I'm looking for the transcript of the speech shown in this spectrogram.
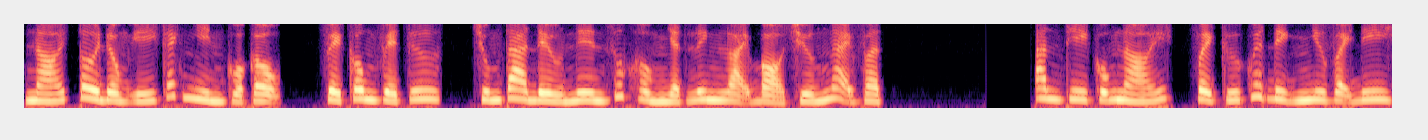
nói tôi đồng ý cách nhìn của cậu, về công về tư, chúng ta đều nên giúp Hồng Nhật Linh loại bỏ chướng ngại vật. An Thi cũng nói, vậy cứ quyết định như vậy đi.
